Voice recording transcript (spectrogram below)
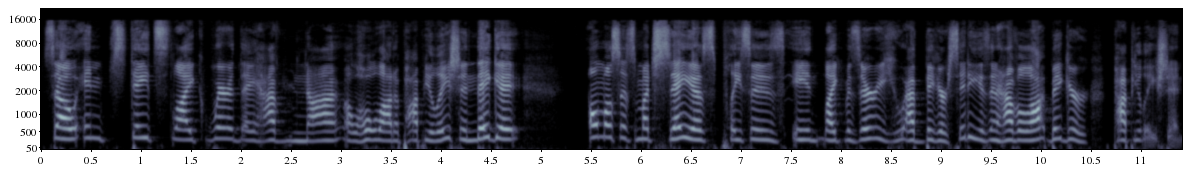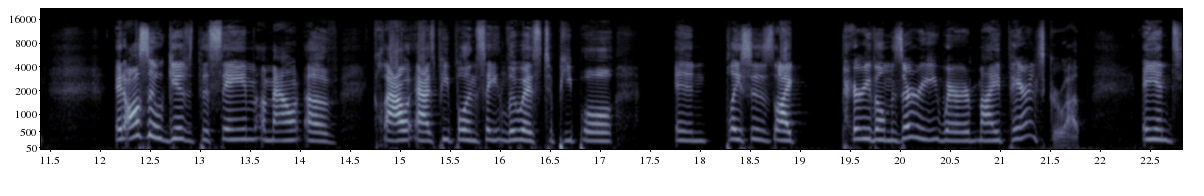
So in states like where they have not a whole lot of population, they get almost as much say as places in like Missouri who have bigger cities and have a lot bigger population. It also gives the same amount of clout as people in St. Louis to people in places like Perryville, Missouri, where my parents grew up. And,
